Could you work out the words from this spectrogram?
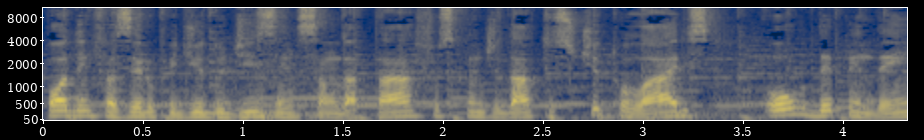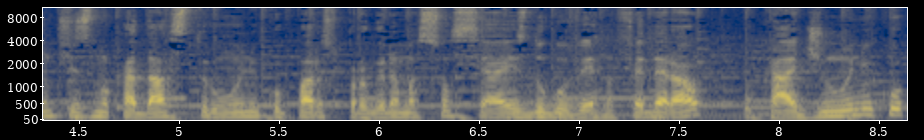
Podem fazer o pedido de isenção da taxa os candidatos titulares ou dependentes no Cadastro Único para os Programas Sociais do Governo Federal, o CAD Único,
